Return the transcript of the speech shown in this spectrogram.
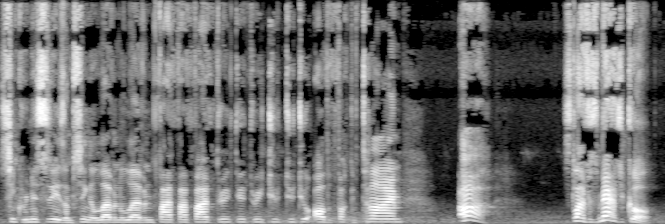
synchronicities. I'm seeing 11, 11, 5, 5, 5, 3, 3, 3, 2, 2, 2 all the fucking time. Ah, this life is magical.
